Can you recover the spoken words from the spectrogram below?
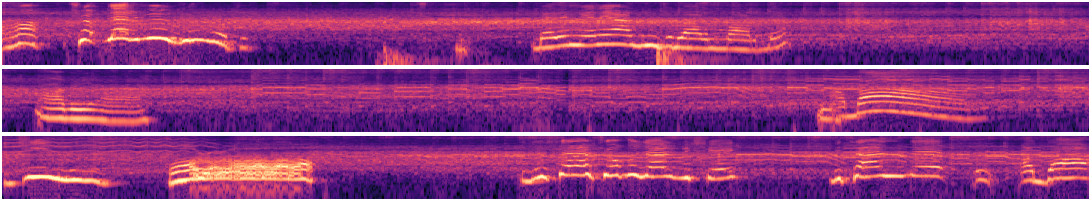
Aha çöplerimi öldürmüyordu. Benim yeni yardımcılarım vardı. Abi ya. Aba. Cin. Tricerat çok güzel bir şey. Bir tane de ada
